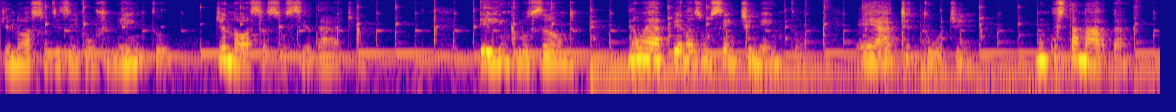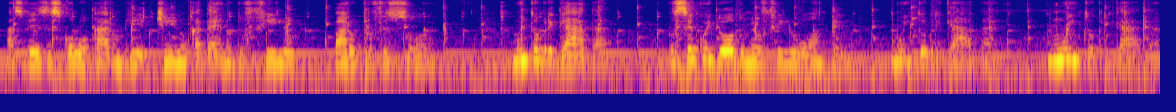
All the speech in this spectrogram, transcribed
de nosso desenvolvimento, de nossa sociedade. E inclusão não é apenas um sentimento, é atitude. Não custa nada, às vezes, colocar um bilhetinho no caderno do filho para o professor. Muito obrigada. Você cuidou do meu filho ontem. Muito obrigada. Muito obrigada.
